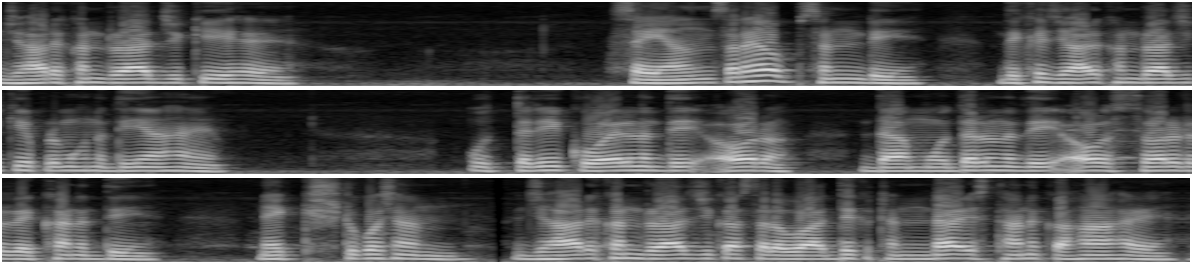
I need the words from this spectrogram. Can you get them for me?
झारखंड राज्य की है? सही आंसर है ऑप्शन डी। देखिए, झारखंड राज्य की प्रमुख नदियाँ हैं। उत्तरी कोयल नदी और दामोदर नदी और स्वर्ण रेखा नदी। नेक्स्ट क्वेश्चन। झारखंड राज्य का सर्वाधिक ठंडा स्थान कहाँ है?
